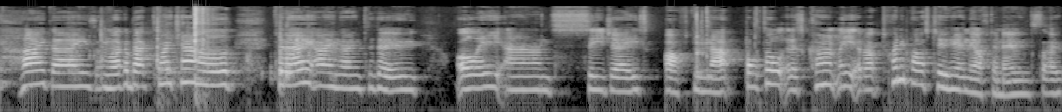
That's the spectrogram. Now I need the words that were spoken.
hi guys and welcome back to my channel. Today I'm going to do Ollie and CJ's after nap bottle. It is currently about 20 past 2 here in the afternoon, so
